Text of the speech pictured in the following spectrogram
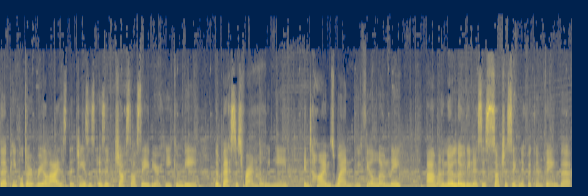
that people don't realize that Jesus isn't just our savior. He can be the bestest friend that we need in times when we feel lonely um, and I know loneliness is such a significant thing that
